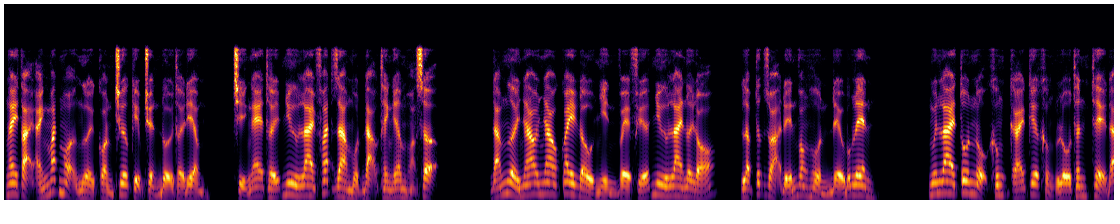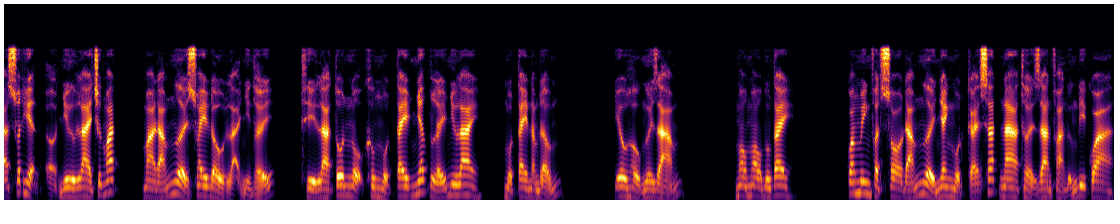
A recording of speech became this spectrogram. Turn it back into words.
Ngay tại ánh mắt mọi người còn chưa kịp chuyển đổi thời điểm, chỉ nghe thấy Như Lai phát ra một đạo thanh âm hoảng sợ. Đám người nhao nhao quay đầu nhìn về phía Như Lai nơi đó, lập tức dọa đến vong hồn đều bốc lên. Nguyên Lai tôn ngộ không cái kia khổng lồ thân thể đã xuất hiện ở Như Lai trước mắt, mà đám người xoay đầu lại nhìn thấy, thì là tôn ngộ không một tay nhấc lấy Như Lai, một tay nắm đấm. Yêu hầu ngươi dám. Mau mau buông tay. Quang Minh Phật so đám người nhanh một cái sát na thời gian phản ứng đi qua,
